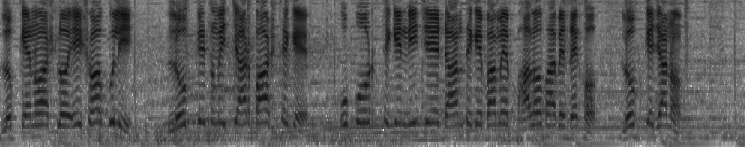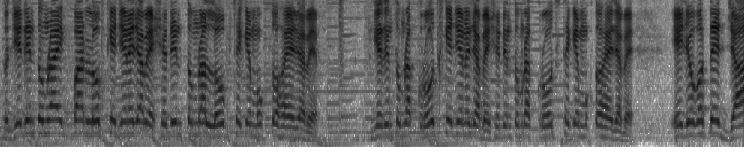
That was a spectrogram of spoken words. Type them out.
লোভ কেন আসলো? এই সবগুলি লোভকে তুমি চারপাশ থেকে উপর থেকে নিচে, ডান থেকে বামে ভালোভাবে দেখো। লোভকে জানো। তো যেদিন তোমরা একবার লোভকে জেনে যাবে, সেদিন তোমরা লোভ থেকে মুক্ত হয়ে যাবে। যেদিন তোমরা ক্রোধকে জেনে যাবে, সেদিন তোমরা ক্রোধ থেকে মুক্ত হয়ে যাবে। এই জগতে যা,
